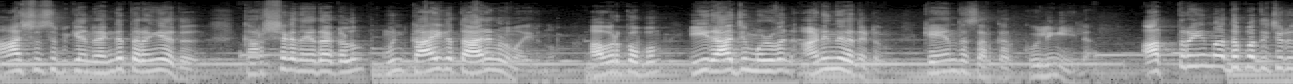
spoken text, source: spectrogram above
ആശ്വസിപ്പിക്കാൻ രംഗത്തിറങ്ങിയത് കർഷക നേതാക്കളും മുൻ കായിക താരങ്ങളുമായിരുന്നു. അവർക്കൊപ്പം ഈ രാജ്യം മുഴുവൻ അണിനിരന്നിട്ടും കേന്ദ്ര സർക്കാർ കുലുങ്ങിയില്ല. അത്രയും അധപ്പതിച്ചൊരു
